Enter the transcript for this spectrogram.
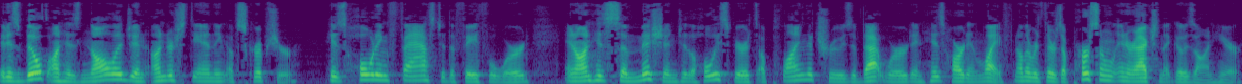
It is built on his knowledge and understanding of Scripture, his holding fast to the faithful word, and on his submission to the Holy Spirit's applying the truths of that word in his heart and life. In other words, there's a personal interaction that goes on here.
